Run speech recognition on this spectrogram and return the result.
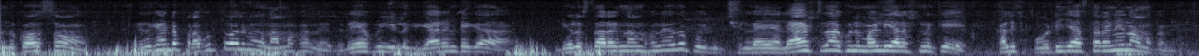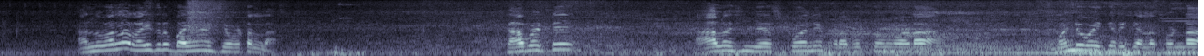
అందుకోసం ఎందుకంటే ప్రభుత్వాల మీద నమ్మకం లేదు. రేపు వీళ్ళకి గ్యారంటీగా గెలుస్తారని నమ్మకం లేదు. లాస్ట్ దాకుండా మళ్ళీ ఎలక్షన్కి కలిసి పోటీ చేస్తారని నమ్మకం లేదు. అందువల్ల రైతులు భయం వేసి ఇవ్వటంలా. కాబట్టి ఆలోచన చేసుకొని ప్రభుత్వం కూడా మండి వైఖరికి వెళ్ళకుండా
